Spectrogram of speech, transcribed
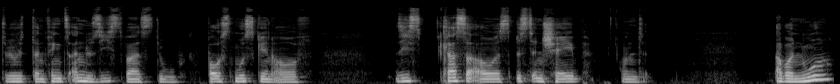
du, dann fängt es an, du siehst was, du baust Muskeln auf, siehst klasse aus, bist in Shape und aber nur,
